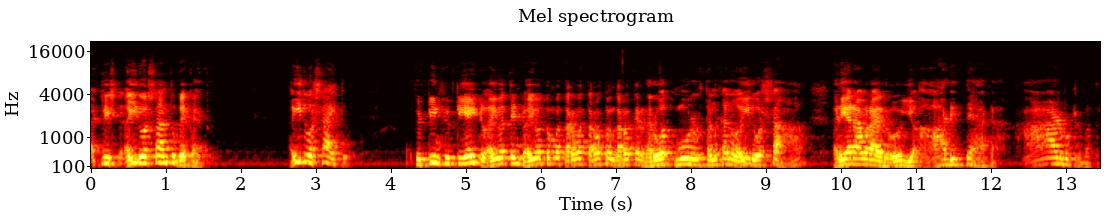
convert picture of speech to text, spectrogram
ಅಟ್ಲೀಸ್ಟ್ ಐದು ವರ್ಷ ಅಂತೂ ಬೇಕಾಯಿತು. ಐದು ವರ್ಷ ಆಯಿತು. ಫಿಫ್ಟೀನ್ ಫಿಫ್ಟಿ ಏಯ್ಟು ಐವತ್ತೆಂಟು, ಐವತ್ತೊಂಬತ್ತು, ಅರವತ್ತು, ಅರವತ್ತೊಂದು, ಅರವತ್ತೆರಡು ಅರವತ್ತ್ಮೂರರ ತನಕನೂ ಐದು ವರ್ಷ ಅಳಿಯರಾಮರಾಯರು ಈ ಆಡಿದ್ದೇ ಆಟ. ಆಡ್ಬಿಟ್ರು ಮಾತ್ರ.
